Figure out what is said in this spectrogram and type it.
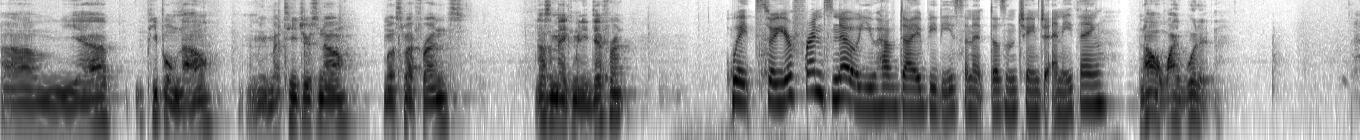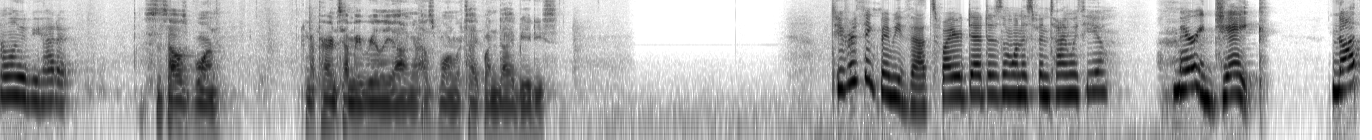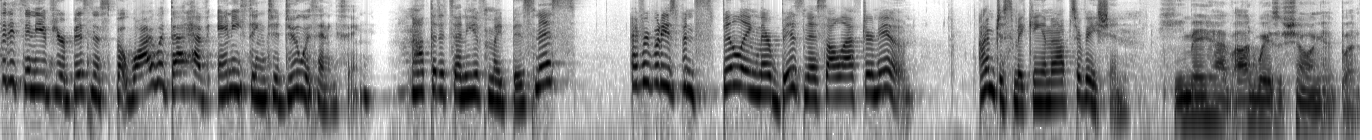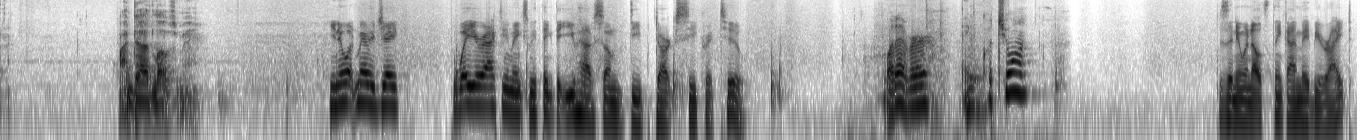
Um, yeah, people know. I mean, my teachers know. Most of my friends. Doesn't make me any different. Wait, so your friends know you have diabetes and it doesn't change anything? No, why would it? How long have you had it? Since I was born. My parents had me really young and I was born with type 1 diabetes. Do you ever think maybe that's why your dad doesn't want to spend time with you? Mary Jake. Not that it's any of your business, but why would that have anything to do with anything? Not that it's any of my business. Everybody's been spilling their business all afternoon. I'm just making an observation. He may have odd ways of showing it, but my dad loves me. You know what, Mary Jake? The way you're acting makes me think that you have some deep, dark secret, too. Whatever. Think what you want. Does anyone else think I may be right?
